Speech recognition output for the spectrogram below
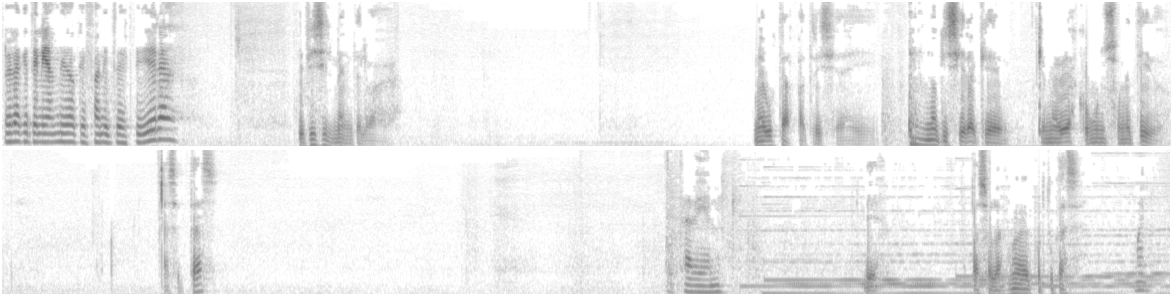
¿No era que tenías miedo que Fanny te despidiera? Difícilmente lo haga. Me gustas, Patricia, y no quisiera que, que me veas como un sometido. ¿Aceptás? Está bien. Bien. Paso a las nueve por tu casa. Bueno.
